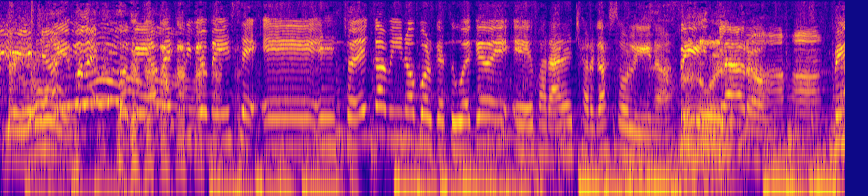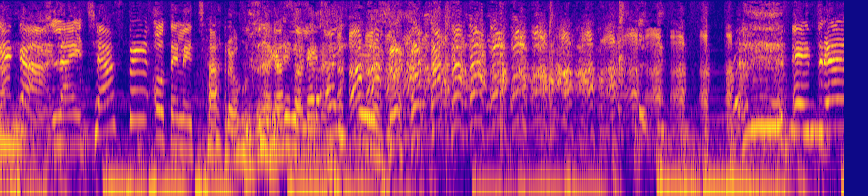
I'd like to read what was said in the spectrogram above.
Porque- ella me escribió y me dice, eh, estoy en camino porque tuve que eh, parar a echar gasolina. Sí, Bueno, bueno. claro. Ajá. Ven acá, ¿la echaste o te le echaron la gasolina? Entradas al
